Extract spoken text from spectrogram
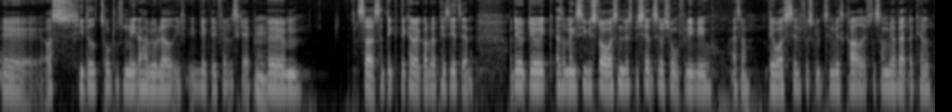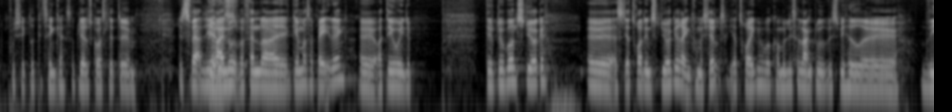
øh, også hittet 2000 meter har vi jo lavet i, i virkelig i fællesskab. Mm. Øhm, så så det, det kan da godt være pisse irriterende. Og det er, jo, det er jo ikke, altså man kan sige, at vi står også i en lidt speciel situation, fordi vi jo, altså det er jo også selvforskyldt til en vis grad, eftersom vi har valgt at kalde projektet Katinka, så bliver det sgu også lidt, øh, lidt svært lige at regne ud, hvad fanden der øh, gemmer sig bag det, ikke? Øh, og det er jo egentlig, det, det er jo både en styrke, øh, altså jeg tror, det er en styrke rent kommercielt. Jeg tror ikke, vi var kommet lige så langt ud, hvis vi hed øh, The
